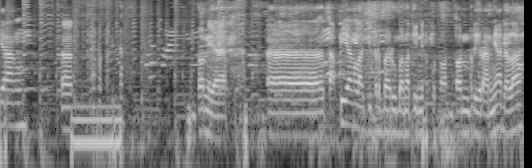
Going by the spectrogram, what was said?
yang nonton ya, Eh, tapi yang lagi terbaru banget ini aku tonton rirannya adalah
